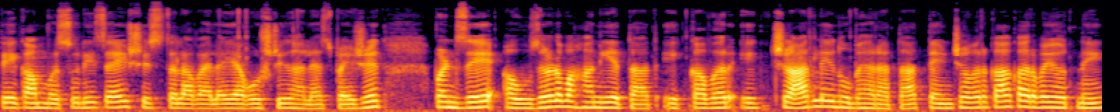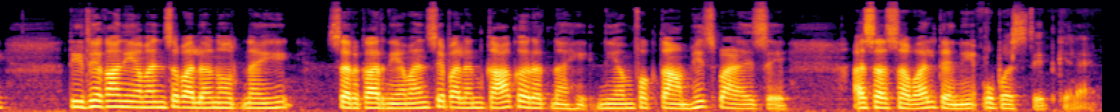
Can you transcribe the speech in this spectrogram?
ते काम वसुलीचं आहे शिस्त लावायला या गोष्टी झाल्याच पाहिजेत. पण जे अवजड वाहन येतात एकावर एक चार लेन उभ्या राहतात त्यांच्यावर का कारवाई होत नाही? तिथे का नियमांचं पालन होत नाही? सरकार नियमांचे पालन का करत नाही? नियम फक्त आम्हीच पाळायचे? असा सवाल त्यांनी उपस्थित केला आहे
